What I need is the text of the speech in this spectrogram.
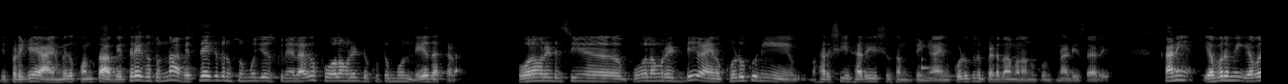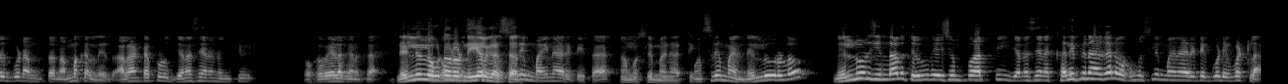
ఇప్పటికే ఆయన మీద కొంత వ్యతిరేకత ఉన్నా ఆ వ్యతిరేకతను సొమ్ము చేసుకునేలాగా పోలంరెడ్డి కుటుంబం లేదు అక్కడ. పోలంరెడ్డి శ్రీ పోలంరెడ్డి ఆయన కొడుకుని హర్షి హరీష్ సంథింగ్ ఆయన కొడుకుని పెడదామని అనుకుంటున్నాడు ఈసారి. కానీ ఎవరి మీ ఎవరికి కూడా అంత నమ్మకం లేదు. అలాంటప్పుడు జనసేన నుంచి ఒకవేళ కనుక నెల్లూరులో ఒకటో రెండు ఇయ్యాలి కదా సార్. ముస్లిం మైనారిటీ సార్. ఆ, ముస్లిం మైనార్టీ. ముస్లిం మైన్ నెల్లూరులో నెల్లూరు జిల్లాలో తెలుగుదేశం పార్టీ జనసేన కలిపినా కానీ ఒక ముస్లిం మైనారిటీకి కూడా ఇవ్వట్లా.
